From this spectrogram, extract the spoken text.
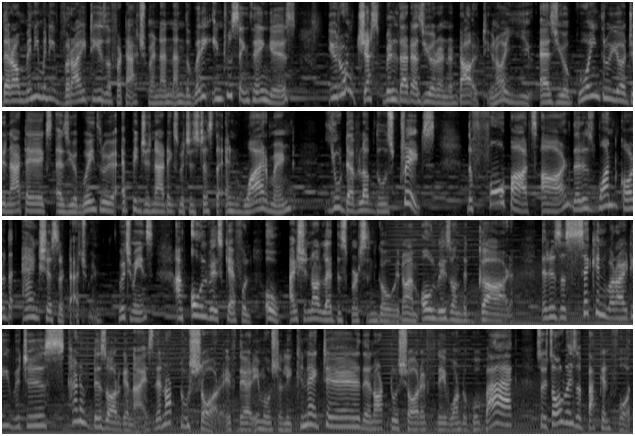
there are many, many varieties of attachment. And, and the very interesting thing is, you don't just build that as you're an adult. You know, you, as you're going through your genetics, as you're going through your epigenetics, which is just the environment, you develop those traits. The four parts are there is one called the anxious attachment, which means I'm always careful. Oh, I should not let this person go. You know, I'm always on the guard. There is a second variety which is kind of disorganized. They're not too sure if they're emotionally connected, they're not too sure if they want to go back. So it's always a back and forth.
